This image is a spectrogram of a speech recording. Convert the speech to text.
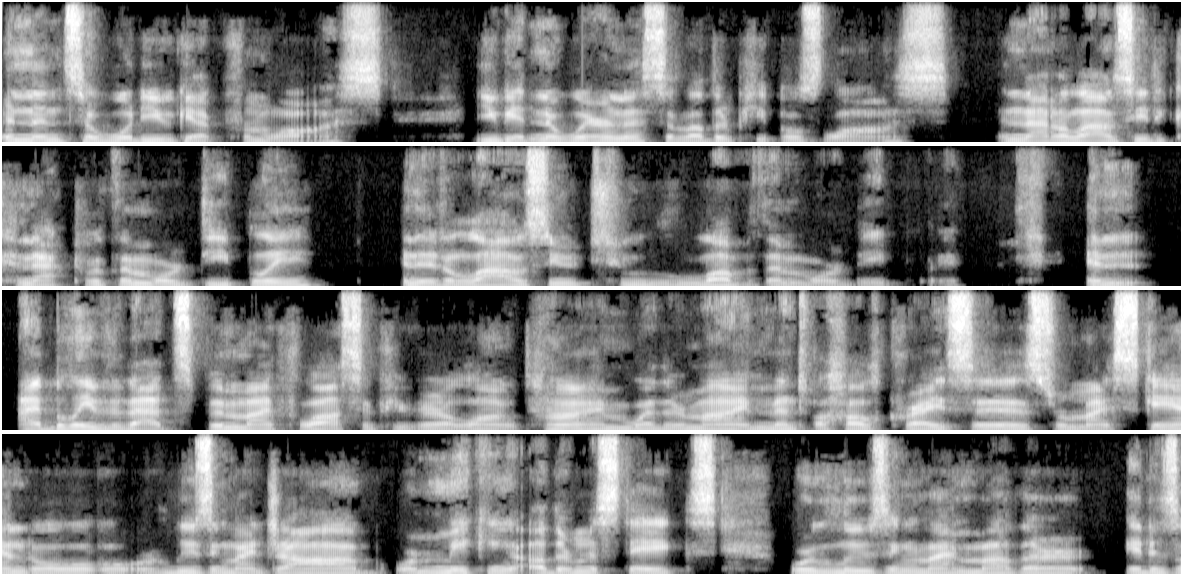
And then, so what do you get from loss? You get an awareness of other people's loss, and that allows you to connect with them more deeply, and it allows you to love them more deeply. And I believe that that's been my philosophy for a long time, whether my mental health crisis or my scandal or losing my job or making other mistakes or losing my mother. It has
